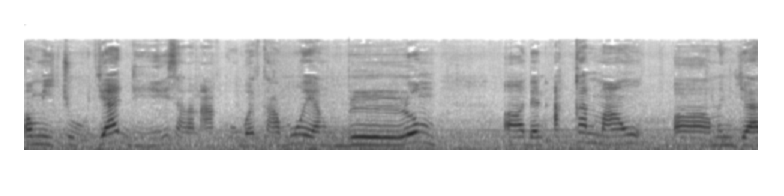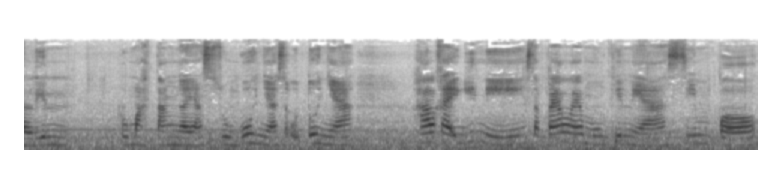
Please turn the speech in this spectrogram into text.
pemicu. Jadi, saran aku buat kamu yang belum uh, dan akan mau uh, menjalin rumah tangga yang sesungguhnya seutuhnya. Hal kayak gini sepele mungkin ya simple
